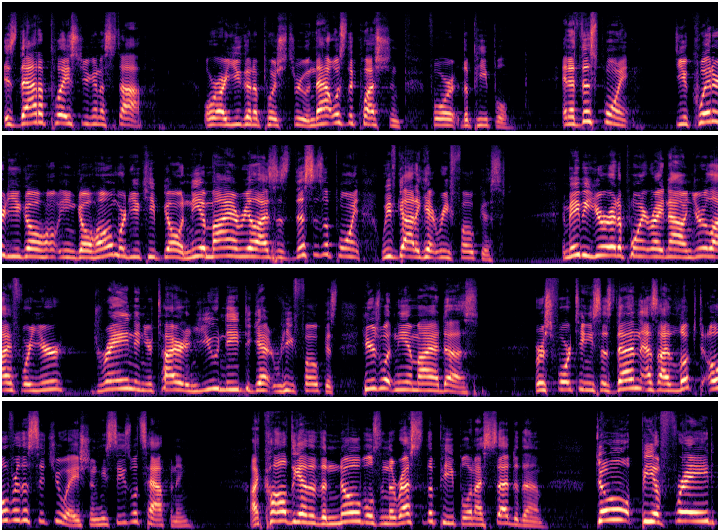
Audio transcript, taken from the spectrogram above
is that a place you're going to stop? Or are you going to push through? And that was the question for the people. And at this point, do you quit or do you go home, go home or do you keep going? Nehemiah realizes this is a point we've got to get refocused. And maybe you're at a point right now in your life where you're drained and you're tired and you need to get refocused. Here's what Nehemiah does Verse 14, he says, Then as I looked over the situation, he sees what's happening. I called together the nobles and the rest of the people, and I said to them, Don't be afraid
